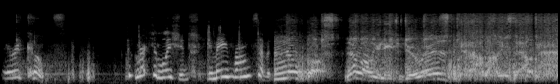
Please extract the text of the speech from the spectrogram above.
Here it comes. Congratulations, you made round seven. Notebooks. Now all you need to do is get out while you still can.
